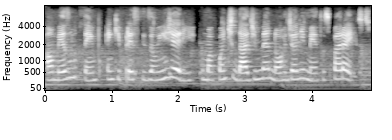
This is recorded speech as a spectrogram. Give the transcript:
ao mesmo tempo em que precisam ingerir uma quantidade menor de alimentos para isso.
